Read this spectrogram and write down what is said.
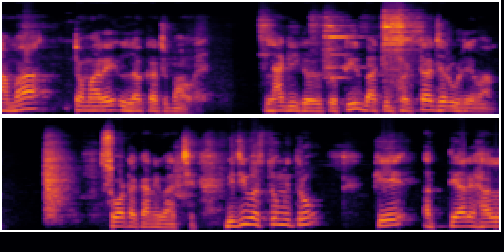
આમાં તમારે લક અજમાવે લાગી ગયું તો તીર, બાકી ભરતા જરૂર રહેવાનું. સો ટકાની વાત છે. બીજી વસ્તુ મિત્રો, કે અત્યારે હાલ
